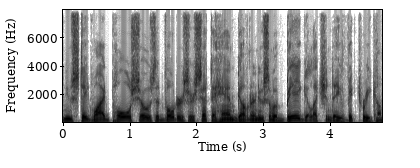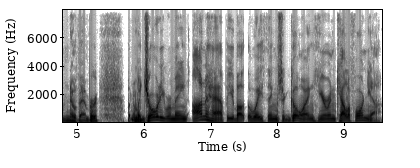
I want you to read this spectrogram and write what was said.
New statewide poll shows that voters are set to hand Governor Newsom a big Election Day victory come November, but a majority remain unhappy about the way things are going here in California.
